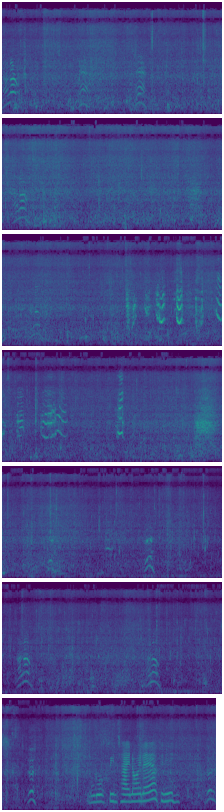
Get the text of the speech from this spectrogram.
เอาลงเนี่ยเนี่ยเอาลงเอาลง เอาลงเอาลงลุงดวงปีนชายน้อยแล้วทีนี้เดิน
